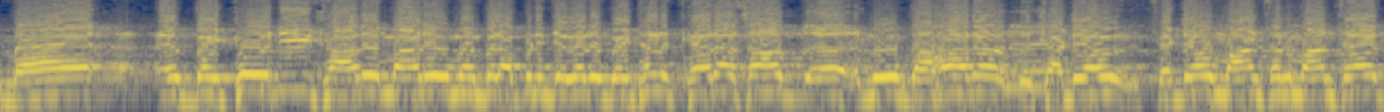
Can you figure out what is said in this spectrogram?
ਮੈਂ ਬੈਠੋ ਜੀ ਸਾਰੇ ਮਾਣਯੋਗ ਮੈਂਬਰ ਆਪਣੀ ਜਗ੍ਹਾ ਤੇ ਬੈਠਣ ਖਹਿਰਾ ਸਾਹਿਬ ਅ, ਨੂੰ ਬਾਹਰ ਛੱਡਿਓ ਛੱਡਿਓ ਮਾਨ ਸਨਮਾਨ ਸਾਹਿਬ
